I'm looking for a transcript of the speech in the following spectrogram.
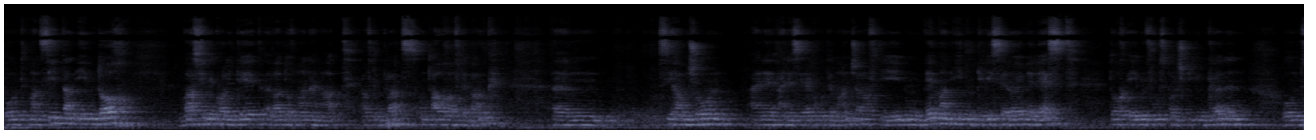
Und man sieht dann eben doch, was für eine Qualität Waldorf Mannheim hat Platz und auch auf der Bank. Ähm, sie haben schon eine, eine sehr gute Mannschaft, die eben, wenn man ihnen gewisse Räume lässt, doch eben Fußball spielen können. Und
